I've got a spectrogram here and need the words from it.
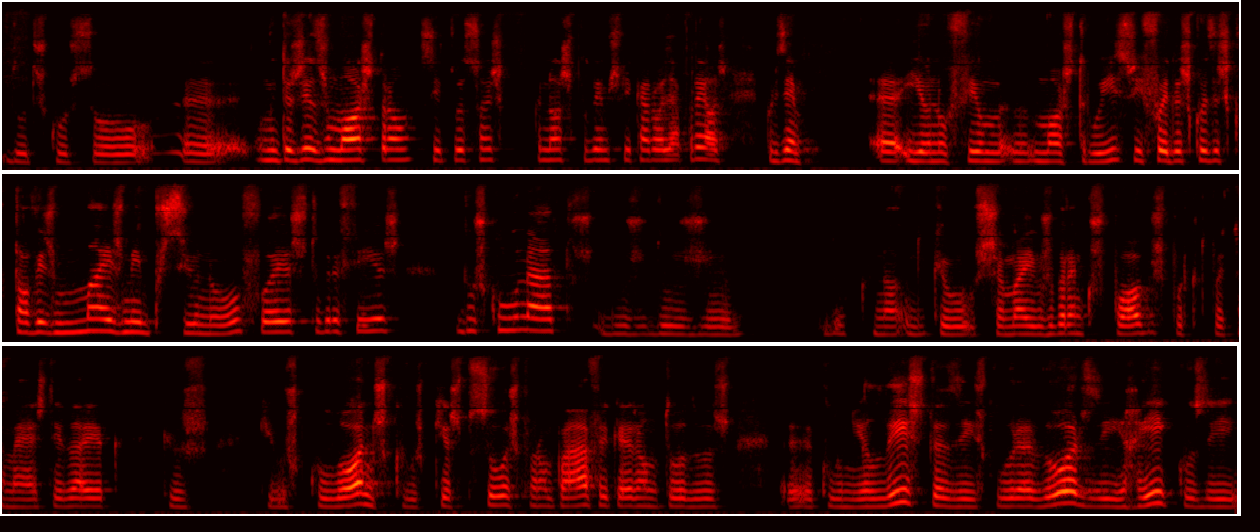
Do discurso, uh, muitas vezes mostram situações que nós podemos ficar a olhar para elas. Por exemplo, uh, e eu no filme mostro isso, e foi das coisas que talvez mais me impressionou, foi as fotografias dos colonatos, dos, dos do, que não, do, que eu chamei os brancos pobres, porque depois também há esta ideia que, que, os, que os colonos, que, os, que as pessoas que foram para a África eram todos uh, colonialistas e exploradores e ricos e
